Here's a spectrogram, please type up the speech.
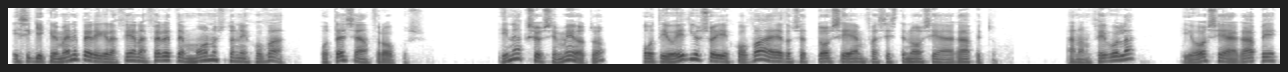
η συγκεκριμένη περιγραφή αναφέρεται μόνο στον Ιεχωβά, ποτέ σε ανθρώπους. Είναι αξιοσημείωτο ότι ο ίδιος ο Ιεχωβά έδωσε τόση έμφαση στην όσια αγάπη του. Αναμφίβολα, η όσια αγάπη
